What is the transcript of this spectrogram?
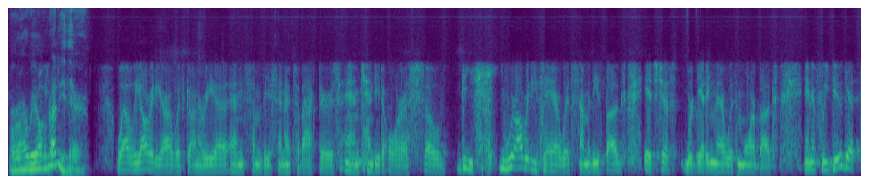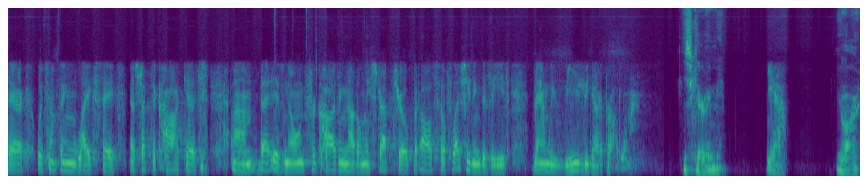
or are we already there? Well, we already are with gonorrhea and some of the Acinetobacters and Candida auris. So these, we're already there with some of these bugs. It's just we're getting there with more bugs. And if we do get there with something like, say, a streptococcus um, that is known for causing not only strep throat but also flesh-eating disease, then we really got a problem. You're scaring me. Yeah. You are.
